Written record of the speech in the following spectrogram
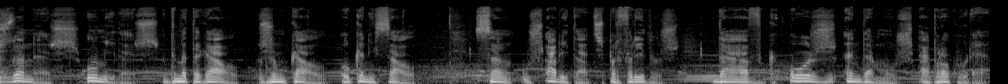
As zonas úmidas de matagal, juncal ou caniçal são os habitats preferidos da ave que hoje andamos à procura.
